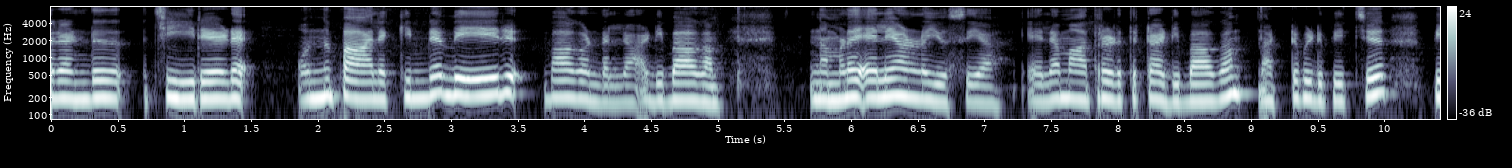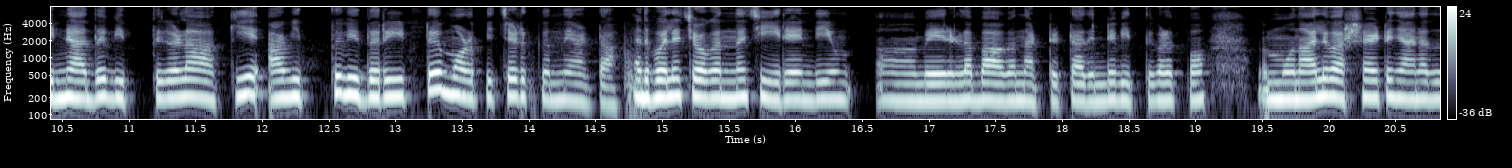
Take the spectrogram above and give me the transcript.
രണ്ട് ചീരയുടെ ഒന്ന് പാലക്കിന്റെ വേര് ഭാഗം ഉണ്ടല്ലോ അടിഭാഗം. നമ്മൾ ഇലയാണല്ലോ യൂസ് ചെയ്യുക ഇല മാത്രം എടുത്തിട്ട് അടിഭാഗം നട്ട് പിടിപ്പിച്ച് പിന്നെ അത് വിത്തുകളാക്കി ആ വിത്ത് വിതറിയിട്ട് മുളപ്പിച്ചെടുക്കുന്ന കേട്ടോ അതുപോലെ ചുവന്ന ചീരേന്റെയും വേരുള്ള ഭാഗം നട്ടിട്ട് അതിന്റെ വിത്തുകൾ ഇപ്പോൾ മൂന്നാൽ വർഷമായിട്ട് ഞാനത്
